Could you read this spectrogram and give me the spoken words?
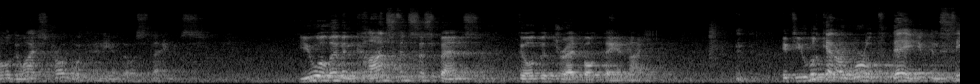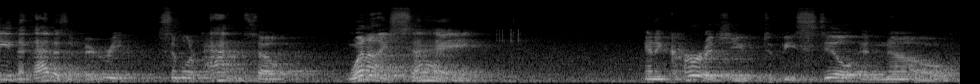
well, do I struggle with any of those things? You will live in constant suspense, filled with dread both day and night. If you look at our world today, you can see that that is a very similar pattern. So when I say and encourage you to be still and know,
